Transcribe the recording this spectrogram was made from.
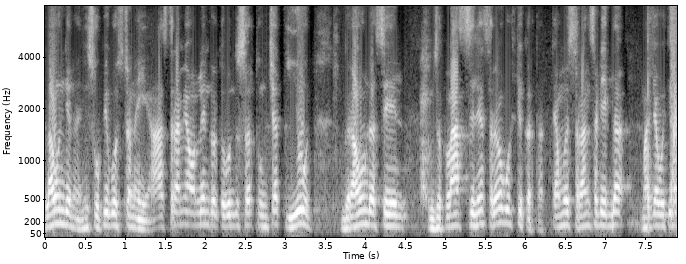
लावून देणं ही सोपी गोष्ट नाही आज तर आम्ही ऑनलाईन करतो. परंतु सर तुमच्यात येऊन ग्राउंड असेल तुमचं क्लास असेल या सर्व गोष्टी करतात. त्यामुळे सरांसाठी एकदा माझ्या वतीने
